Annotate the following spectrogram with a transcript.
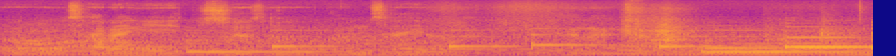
어, 사랑해 주셔서 감사해요. 사랑해요.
